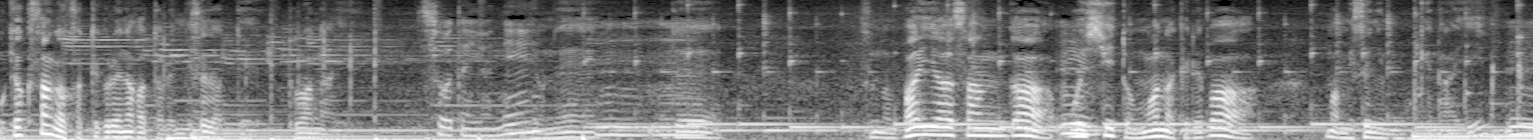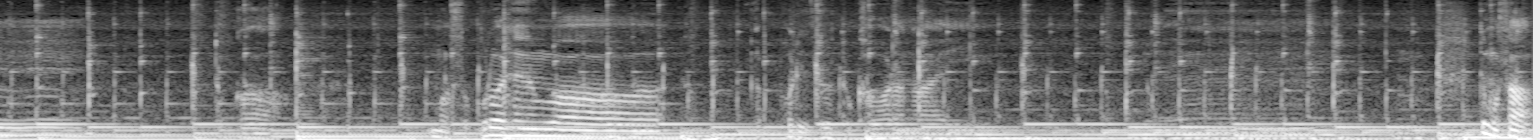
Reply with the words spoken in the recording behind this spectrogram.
お客さんが買ってくれなかったら店だって取らないそうだよね。よね、うんでそのバイヤーさんが美味しいと思わなければ、まあ、店にも置けない。とか、まあ、そこら辺はやっぱりずっと変わらないよね、うん、でもさ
